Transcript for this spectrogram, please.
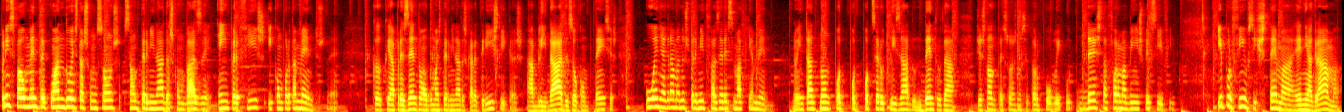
principalmente quando estas funções são determinadas com base em perfis e comportamentos. Né? Que, que apresentam algumas determinadas características, habilidades ou competências, o Enneagrama nos permite fazer esse mapeamento. No entanto, não pode, pode, pode ser utilizado dentro da gestão de pessoas no setor público desta forma bem específica. E por fim, o sistema Enneagrama,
